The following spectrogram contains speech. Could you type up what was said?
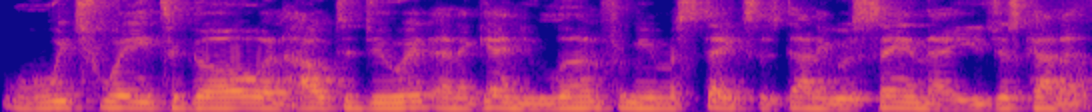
which way to go and how to do it. And again, you learn from your mistakes, as Danny was saying there. You just kind of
